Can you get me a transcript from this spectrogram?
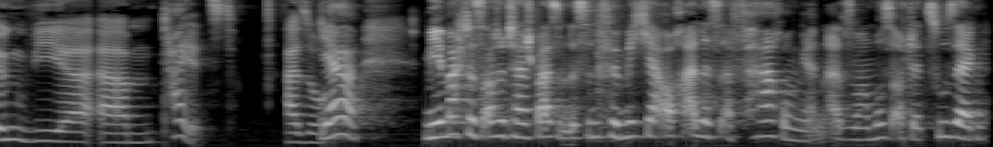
irgendwie ähm, teilst. Also Ja, mir macht das auch total Spaß und es sind für mich ja auch alles Erfahrungen. Also man muss auch dazu sagen,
